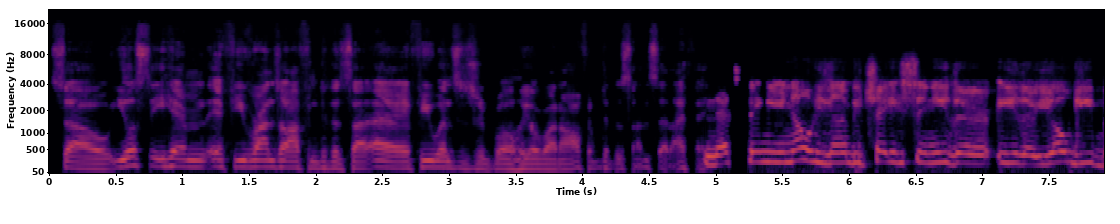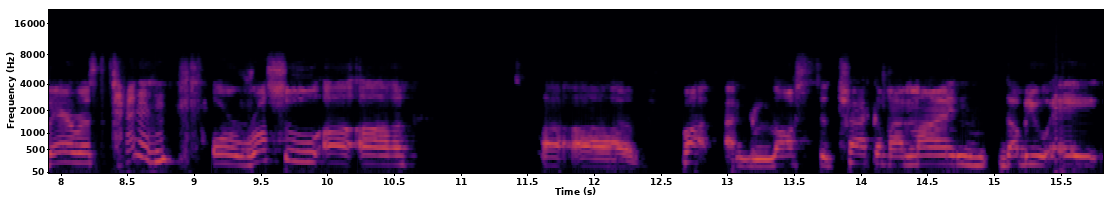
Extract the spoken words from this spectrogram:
So you'll see him if he runs off into the sun. Uh, if he wins the Super Bowl, he'll run off into the sunset. I think. Next thing you know, he's gonna be chasing either either Yogi Berra's ten or Russell. Uh, uh, uh, uh fuck, I lost the track of my mind. W A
